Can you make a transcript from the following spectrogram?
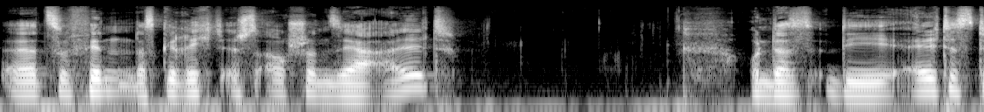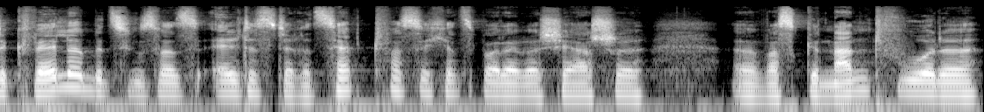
äh, zu finden. Das Gericht ist auch schon sehr alt. Und das, die älteste Quelle, beziehungsweise das älteste Rezept, was ich jetzt bei der Recherche, äh, was genannt wurde,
